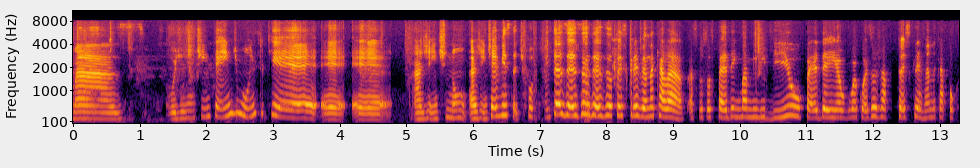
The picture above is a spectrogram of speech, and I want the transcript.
Mas hoje a gente entende muito que é, é, é a gente não, a gente é vista, tipo, muitas vezes, às vezes eu tô escrevendo aquela, as pessoas pedem uma mini bio, pedem alguma coisa, eu já tô escrevendo daqui a pouco,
